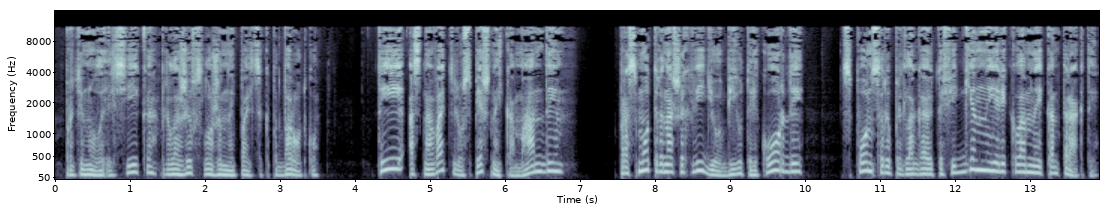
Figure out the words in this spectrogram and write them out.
— протянула Эльсейка, приложив сложенные пальцы к подбородку. «Ты основатель успешной команды. Просмотры наших видео бьют рекорды. Спонсоры предлагают офигенные рекламные контракты.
